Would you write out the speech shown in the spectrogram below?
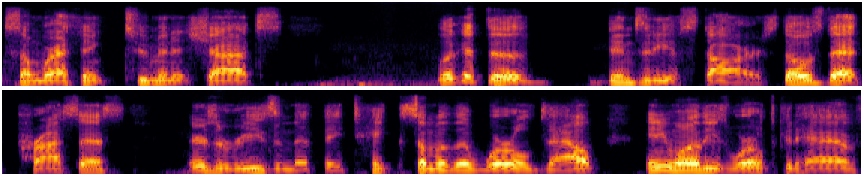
somewhere, I think, two minute shots. Look at the density of stars. Those that process, there's a reason that they take some of the worlds out. Any one of these worlds could have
